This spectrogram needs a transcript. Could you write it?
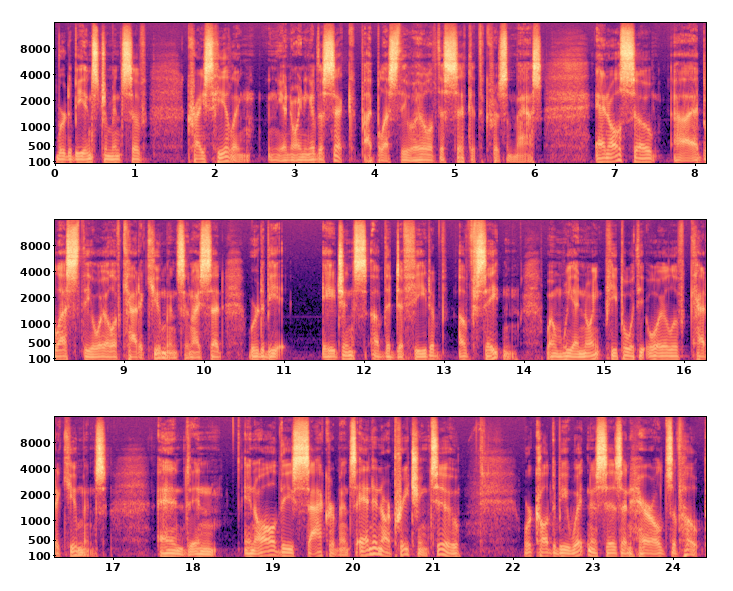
were to be instruments of Christ's healing and the anointing of the sick. I bless the oil of the sick at the Chrism Mass. And also, uh, I blessed the oil of catechumens, and I said, we're to be agents of the defeat of, of Satan when we anoint people with the oil of catechumens. And in, in all these sacraments, and in our preaching too, we're called to be witnesses and heralds of hope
